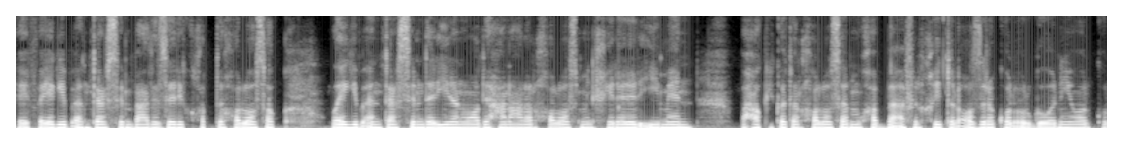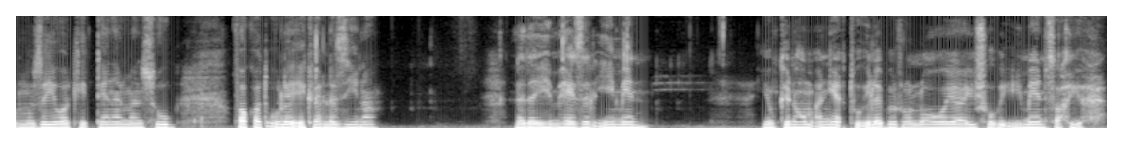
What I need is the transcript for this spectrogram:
كيف يجب أن ترسم بعد ذلك خط خلاصك؟ ويجب أن ترسم دليلا واضحا على الخلاص من خلال الإيمان بحقيقة الخلاص المخبأة في الخيط الأزرق والأرجواني والقرمزي والكتان المنسوج. فقط أولئك الذين لديهم هذا الإيمان يمكنهم أن يأتوا إلى بر الله ويعيشوا بإيمان صحيح.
